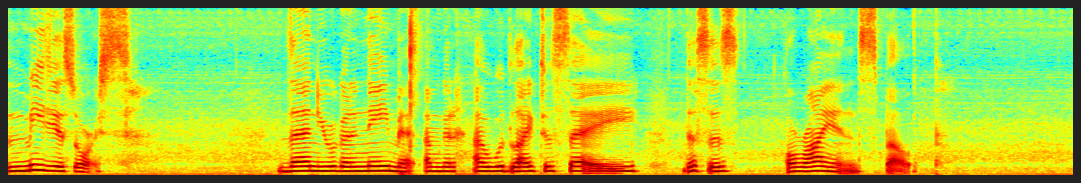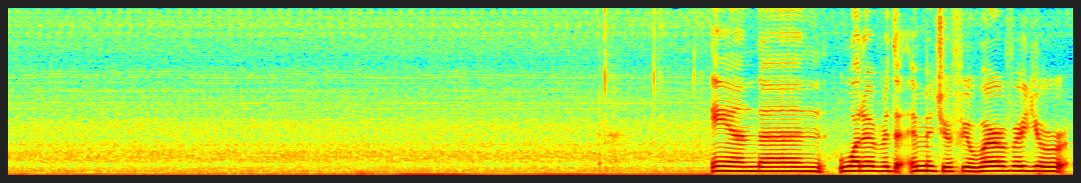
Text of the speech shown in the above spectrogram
media source. Then you're gonna name it. I'm gonna i would like to say this is orion's belt and then whatever the image if you're wherever your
